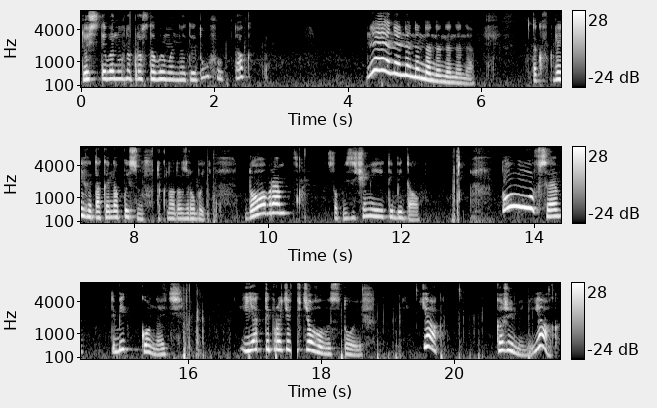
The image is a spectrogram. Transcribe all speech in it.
Тобто тебе нужно просто виманити душу, так? Не-не-не-не-не-не-не-не. Так в книгі так і написано, що так треба зробити. Добре. Стоп, і зачем я її тобі дав? Ну, все. Тобі конець. І як ти проти цього вистоїш? Як? Кажи мені, як?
